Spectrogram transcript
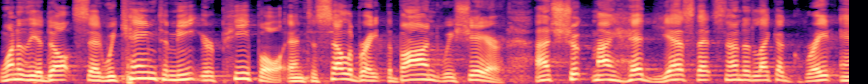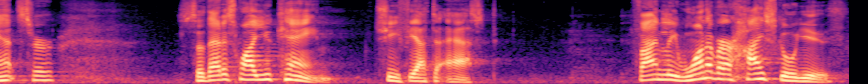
One of the adults said, We came to meet your people and to celebrate the bond we share. I shook my head. Yes, that sounded like a great answer. So that is why you came, Chief Yatta asked. Finally, one of our high school youth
